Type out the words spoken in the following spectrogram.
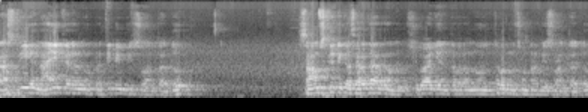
ರಾಷ್ಟ್ರೀಯ ನಾಯಕರನ್ನು ಪ್ರತಿಬಿಂಬಿಸುವಂಥದ್ದು, ಸಾಂಸ್ಕೃತಿಕ ಸರದಾರರನ್ನು, ಶಿವಾಜಿ ಅಂಥವರನ್ನು ಇಂಥವರನ್ನು ಸಂಭ್ರಮಿಸುವಂಥದ್ದು,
